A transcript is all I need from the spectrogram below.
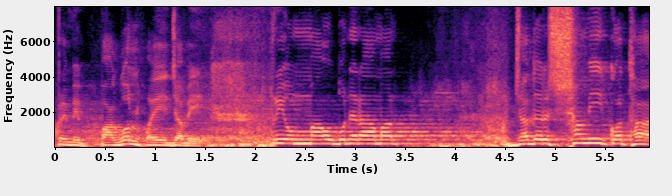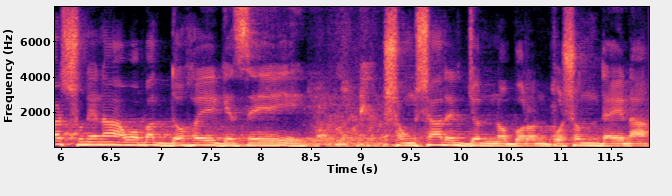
প্রেমে পাগল হয়ে যাবে। প্রিয় মা ও বোনেরা আমার যাদের স্বামী কথা শুনে না, অবাধ্য হয়ে গেছে। সংসারের জন্য বরণ পোষণ দেয় না।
